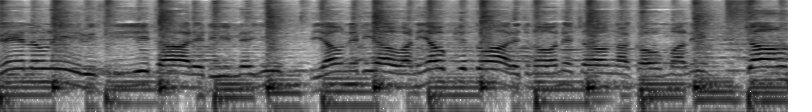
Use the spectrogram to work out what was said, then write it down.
ရွယ်လုံးလေးတွေစီရထားတဲ့ဒီလက်ရည်တယောက်နဲ့တယောက်ဟာနှစ်ယောက်ဖြစ်သွားတယ်ကျွန်တော်နဲ့ချောင်းငါကောင်းမလေးကြောင်း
